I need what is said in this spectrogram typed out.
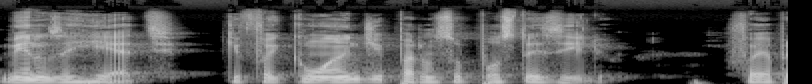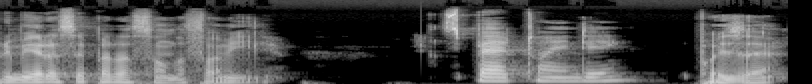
menos Henriette, que foi com Andy para um suposto exílio. Foi a primeira separação da família. Esperto, Andy. Pois é.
